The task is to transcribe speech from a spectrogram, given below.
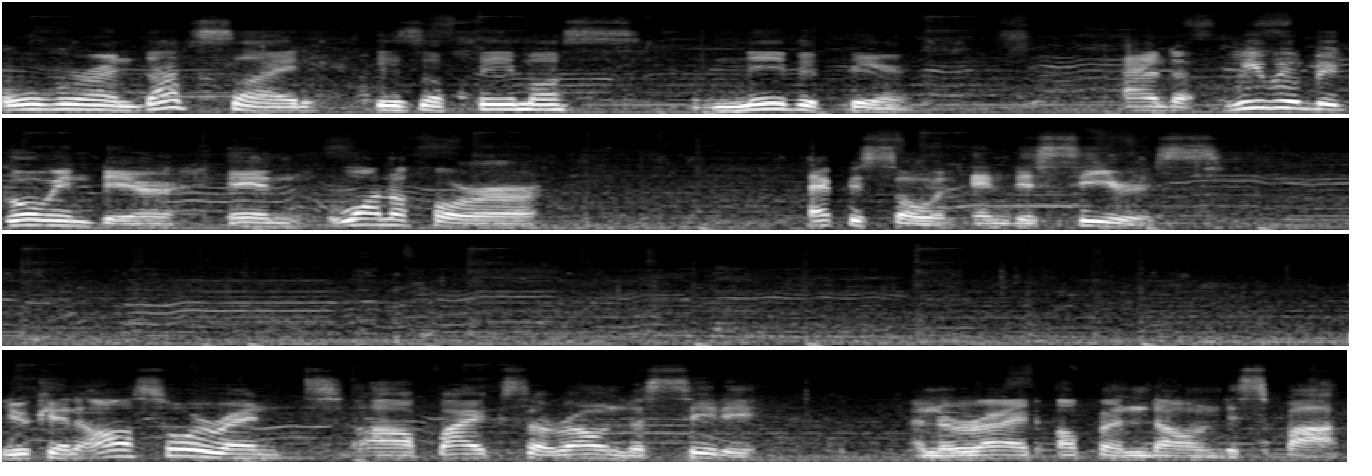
Over on that side is a famous Navy Pier. And we will be going there in one of our episodes in this series. You can also rent uh, bikes around the city and ride up and down the spot.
